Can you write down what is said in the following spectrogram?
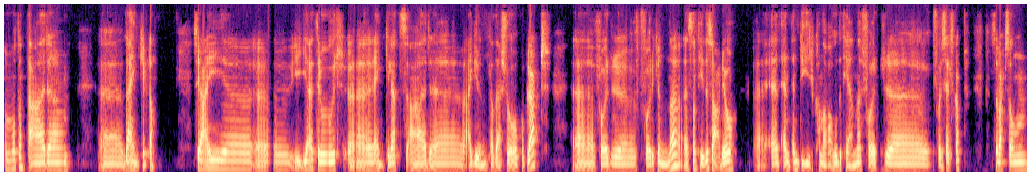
på en måte. Det er, det er enkelt, da. Så jeg, eh, jeg tror eh, enkelhet er, eh, er, grunnen til at det er så populært for, for kundene. Samtidig så er det jo en, en, en dyr kanal å betjene for, for selskap. Så det har vært, sånn,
